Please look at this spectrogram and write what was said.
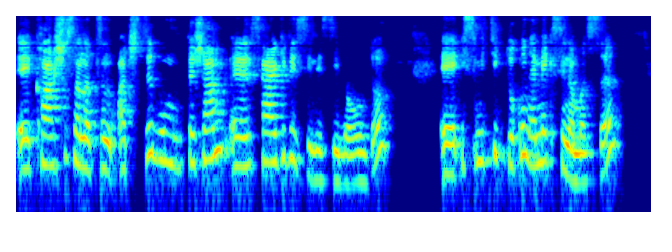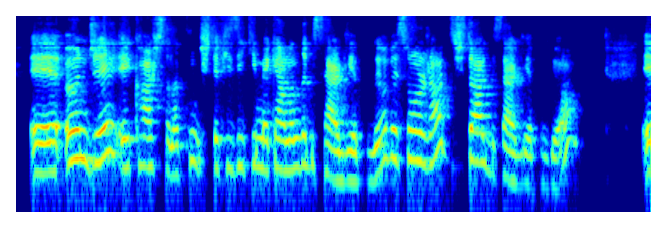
e, karşı sanatın açtığı bu muhteşem e, sergi vesilesiyle oldu. E, ismi TikTok'un Emek Sineması. E, önce e, karşı sanatın işte fiziki mekanında bir sergi yapılıyor ve sonra dijital bir sergi yapılıyor. E,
